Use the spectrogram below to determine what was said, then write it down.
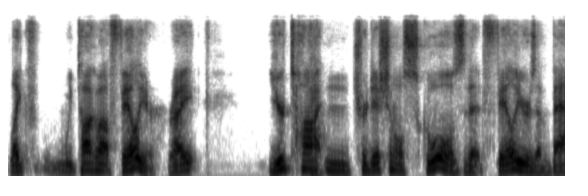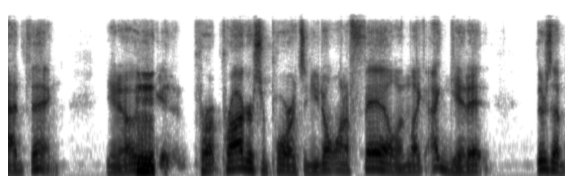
like we talk about failure, right? You're taught in traditional schools that failure is a bad thing. You know, you mm. get pro- progress reports and you don't want to fail. And like, I get it. There's a,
